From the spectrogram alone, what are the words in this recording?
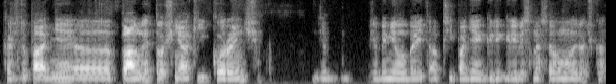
Každopádně uh, plánuje tož nějaký korenč, že, že by mělo být a případně kdy, kdy bychom se ho mohli dočkat?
